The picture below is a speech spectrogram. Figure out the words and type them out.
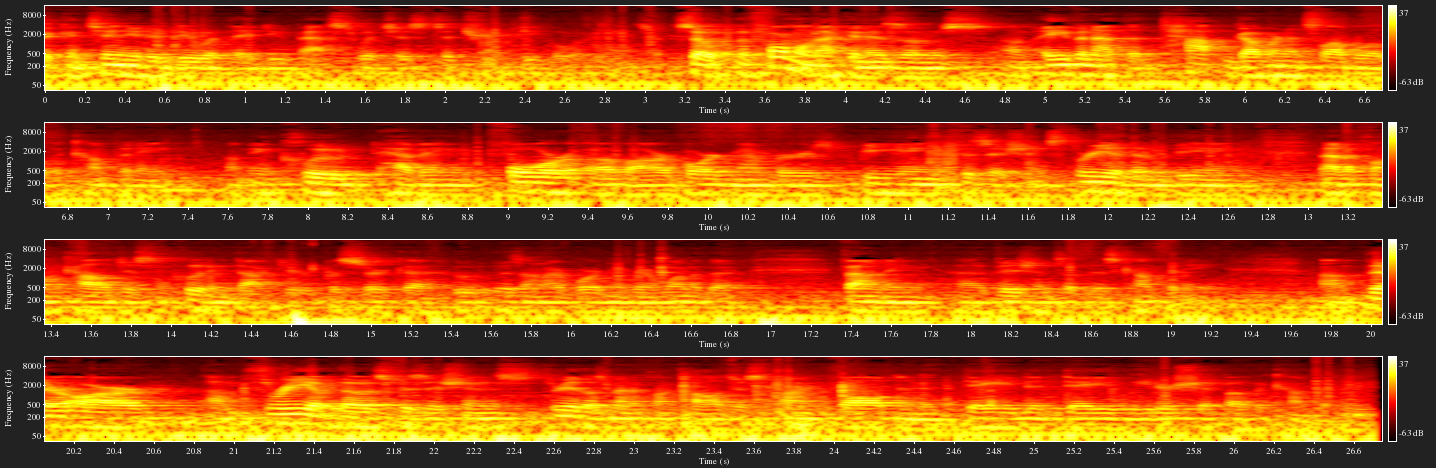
to continue to do what they do best, which is to treat people with cancer. So the formal mechanisms, um, even at the top governance level of the company, um, include having four of our board members being physicians, three of them being medical oncologists, including Dr. Vacirca, who is on our board member and one of the founding uh, visions of this company. Um, there are um, three of those physicians, three of those medical oncologists are involved in the day to day leadership of the company,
